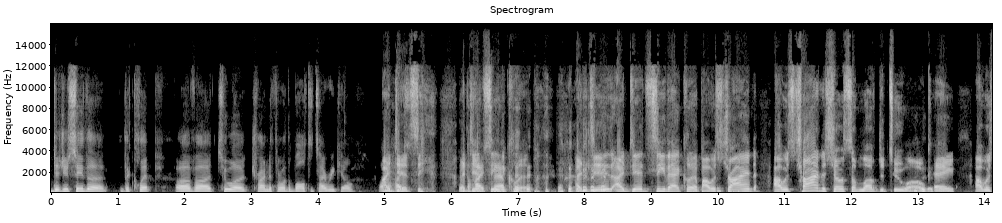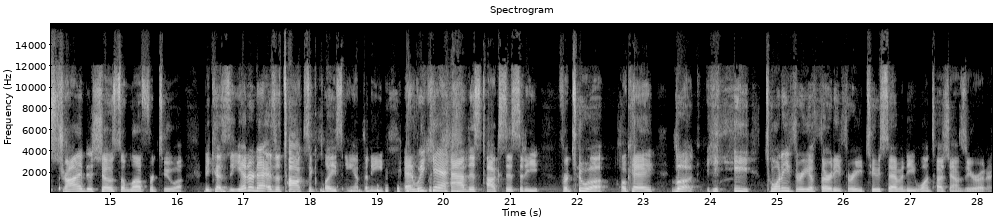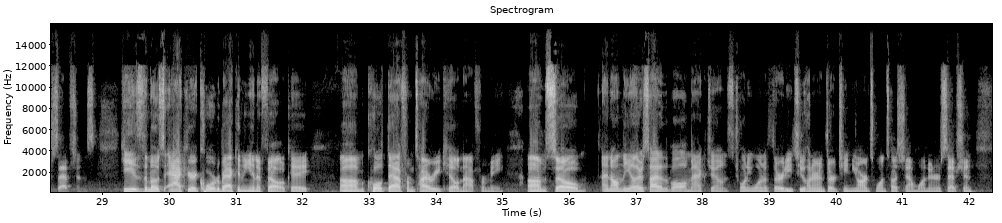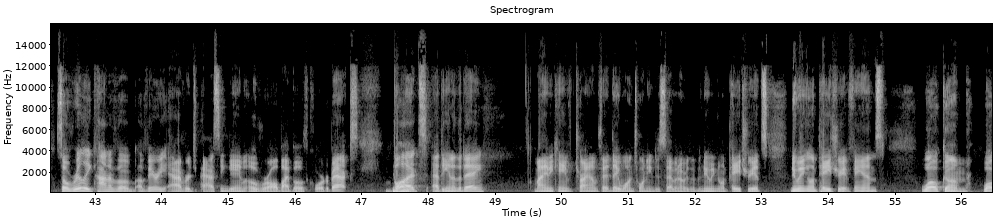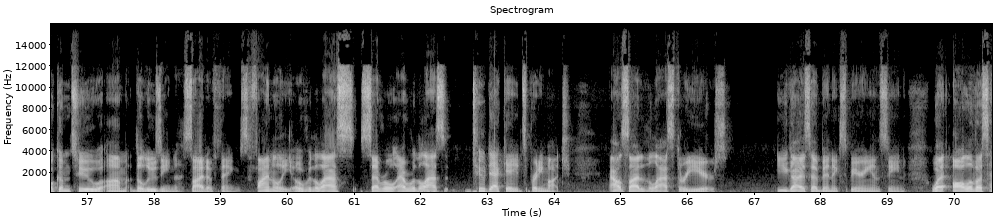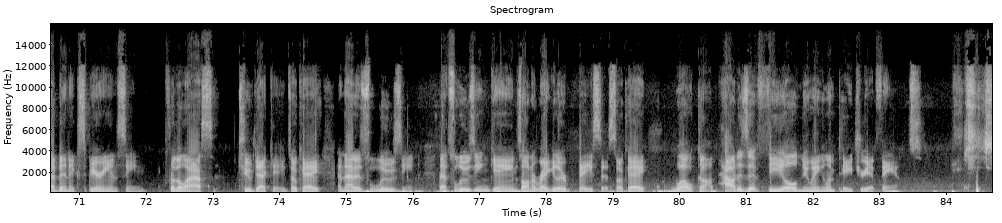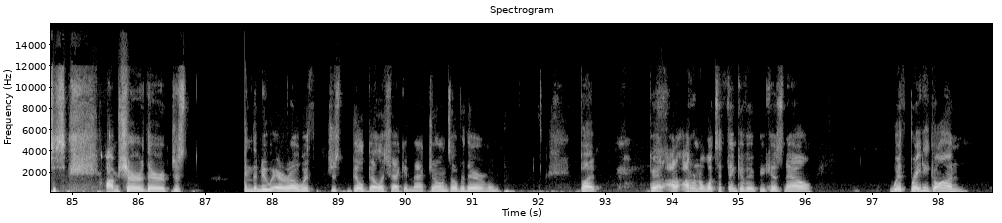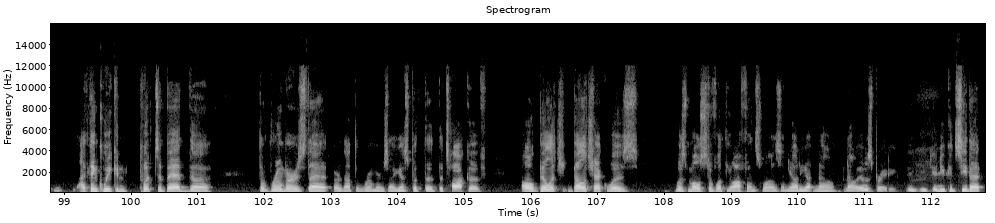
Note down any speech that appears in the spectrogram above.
Did you see the the clip of uh, Tua trying to throw the ball to Tyreek Hill? I did see I did see snap. the clip. I did I did see that clip. I was trying to I was trying to show some love to Tua, okay? I was trying to show some love for Tua because the internet is a toxic place, Anthony, and we can't have this toxicity for Tua, okay? Look, he, he 23 of 33, 270, one touchdown, zero interceptions. He is the most accurate quarterback in the NFL, okay? Um, quote that from Tyreek Hill, not from me. Um, so, and on the other side of the ball, Mac Jones, 21 of 30, 213 yards, one touchdown, one interception. So, really kind of a, a very average passing game overall by both quarterbacks. Mm-hmm. But mm-hmm. at the end of the day, Miami came triumphant. They won 20 to 7 over the New England Patriots. New England Patriot fans, welcome welcome to um, the losing side of things. Finally over the last several over the last two decades pretty much. Outside of the last three years you guys have been experiencing what all of us have been experiencing for the last two decades okay? And that is losing. That's losing games on a regular basis okay? Welcome. How does it feel new england patriot fans I'm sure they're just in the new era with just Bill Belichick and Mac Jones over there. And, but man, I, I don't know what to think of it because now with Brady gone, I think we can put to bed the the rumors that, or not the rumors, I guess, but the the talk of, oh, Belich- Belichick was was most of what the offense was, and yada yada. No, no, it was Brady, and you can see that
